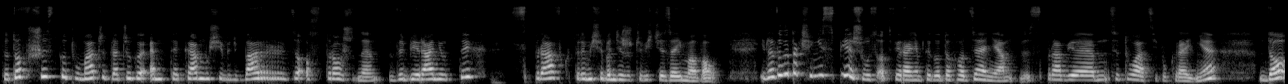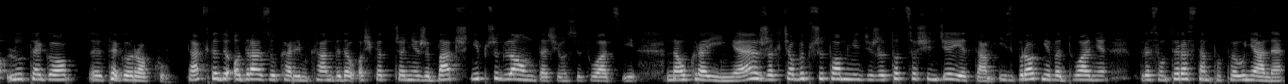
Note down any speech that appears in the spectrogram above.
to to wszystko tłumaczy, dlaczego MTK musi być bardzo ostrożny w wybieraniu tych spraw, którymi się będzie rzeczywiście zajmował. I dlatego tak się nie spieszył z otwieraniem tego dochodzenia w sprawie sytuacji w Ukrainie do lutego e, tego roku. Tak? Wtedy od razu Karim Khan wydał oświadczenie, że bacznie przygląda się sytuacji na Ukrainie, że chciałby przypomnieć, że to, co się dzieje tam i zbrodnie ewentualnie, które są teraz tam popełniane,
